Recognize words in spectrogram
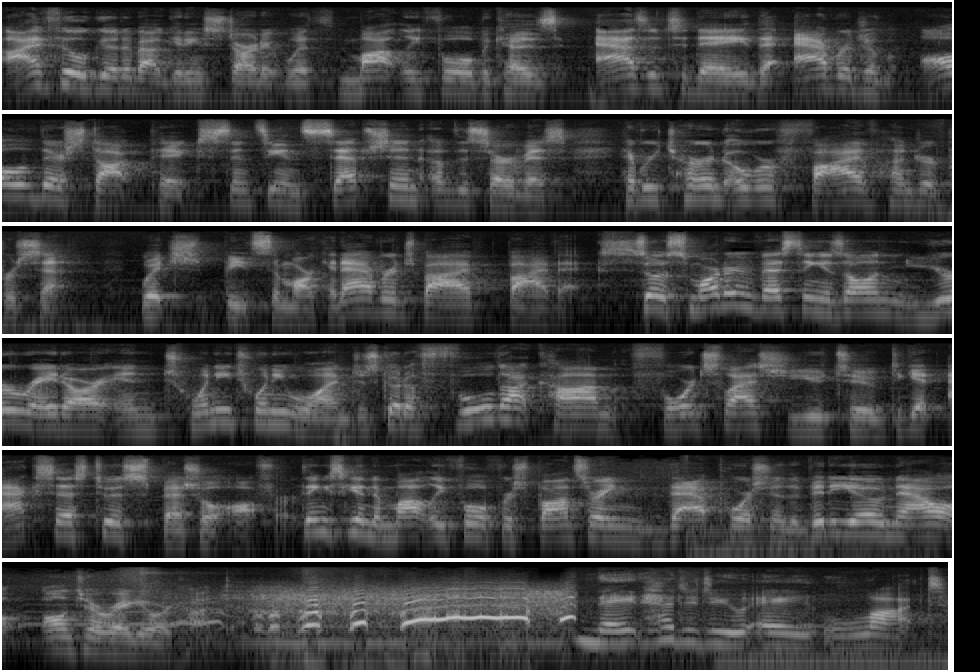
I feel good about getting started with Motley Fool because as of today, the average of all of their stock picks since the inception of the service have returned over 500% which beats the market average by 5x. So smarter investing is on your radar in 2021. Just go to fool.com forward slash YouTube to get access to a special offer. Thanks again to Motley Fool for sponsoring that portion of the video. Now onto our regular content. Nate had to do a lot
